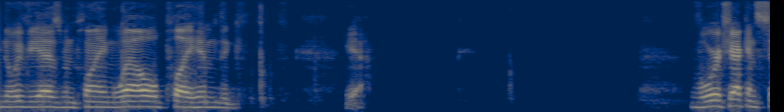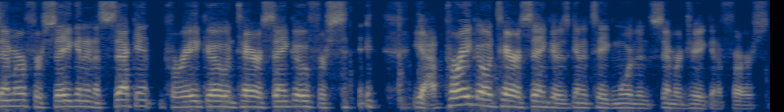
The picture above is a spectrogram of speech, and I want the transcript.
Noivy has been playing well. Play him to, yeah. Voracek and Simmer for Seguin in a second. Parayko and Tarasenko for yeah. Parayko and Tarasenko is going to take more than Simmer Jake in a first.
